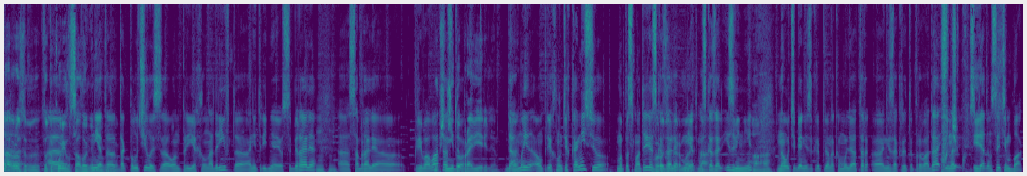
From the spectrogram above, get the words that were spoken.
да, А, просто кто-то а, курил в салоне. Нет, а, да. так получилось, а, он приехал на дрифт, а, они три дня ее собирали, а, собрали а, В кривовато, общем, что... недопроверили. Да, мы, он приехал на техкомиссию, мы посмотрели, Вроде сказали, нормально. нет, мы А. сказали, извини, Ага. но у тебя не закреплен аккумулятор, а, не закрыты провода, и, на- и рядом с этим бак.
